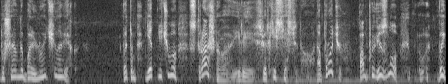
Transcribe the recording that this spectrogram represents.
душевно больной человек. В этом нет ничего страшного или сверхъестественного. Напротив, вам повезло. Вы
